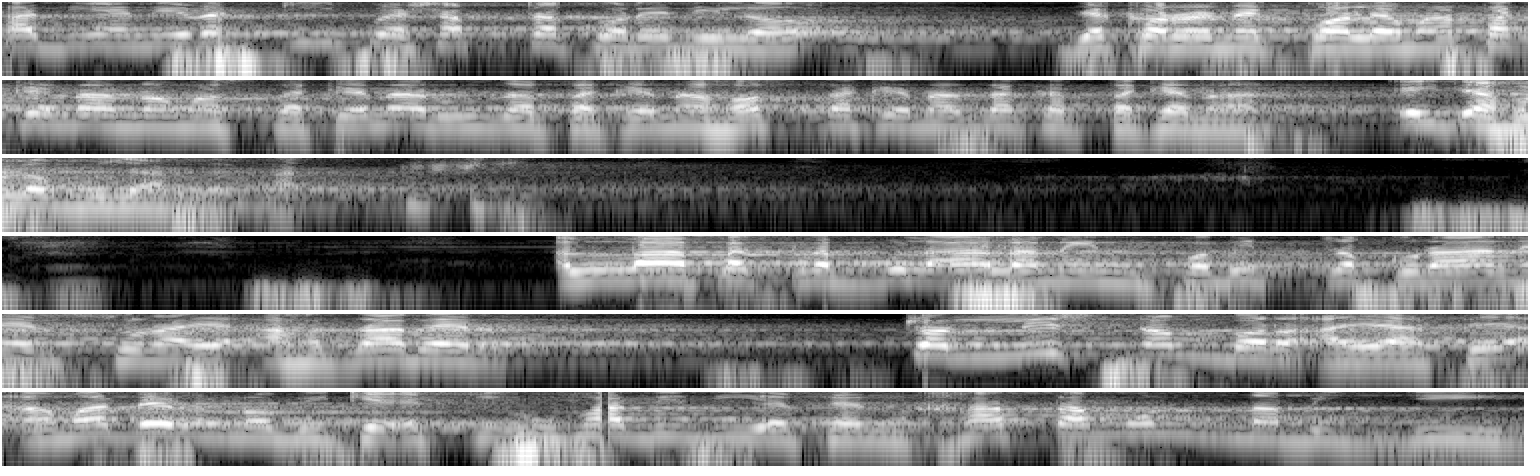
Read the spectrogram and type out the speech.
কাদিয়ানিরা কি পেশাবটা করে দিল? যে কারণে কলেমা থাকে না, নমাজ থাকে না, রোজা থাকে না, হজ থাকে না জাকাত থাকে না, এইটা হলো বুঝার ব্যাপার। আল্লাহ পাক রব্বুল আলমিন পবিত্র কোরআনের সুরায় আহজাবের চল্লিশ নম্বর আয়াতে আমাদের নবীকে একটি উপাধি দিয়েছেন খাতামুন নবীজিন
